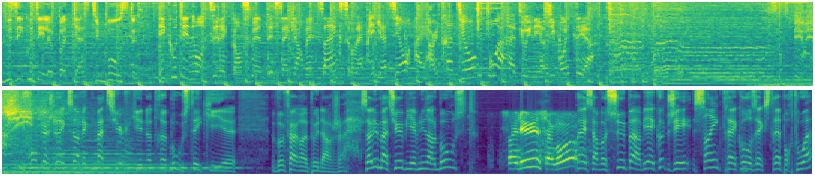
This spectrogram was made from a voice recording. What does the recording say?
Vous écoutez le podcast du Boost. Écoutez-nous en direct en semaine dès 5h25 sur l'application iHeartRadio ou à radioénergie.ca. Il faut que je règle ça avec Mathieu, qui est notre boost et qui euh, veut faire un peu d'argent. Salut Mathieu, bienvenue dans le boost. Salut, ça va? Ben, ça va super bien. Écoute, j'ai cinq très courts extraits pour toi.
